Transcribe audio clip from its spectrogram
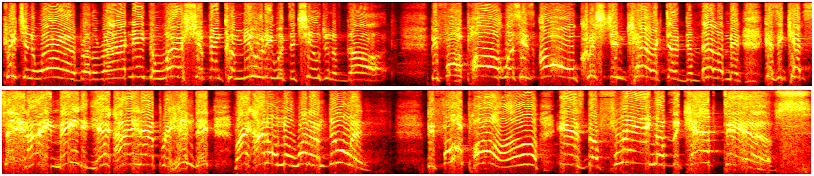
preaching the word, Brother Rodney, the worship and community with the children of God. Before Paul was his own Christian character development because he kept saying, I ain't made it yet. I ain't apprehended, right? I don't know what I'm doing. Before Paul is the freeing of the captives.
